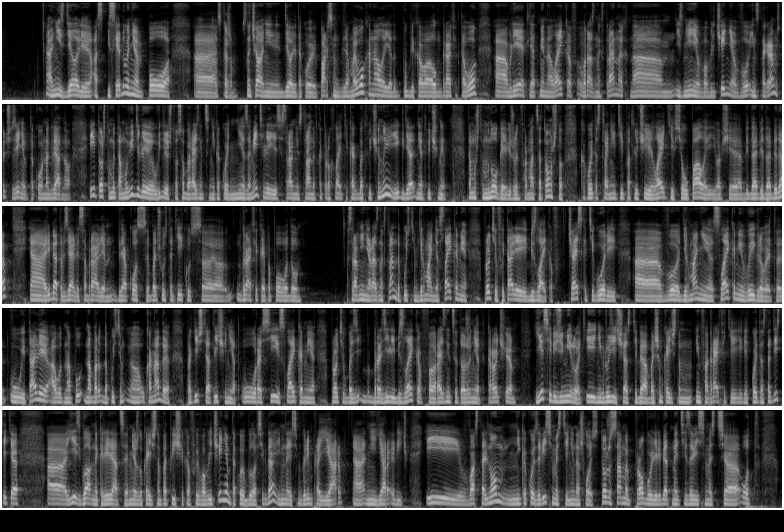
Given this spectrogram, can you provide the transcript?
они сделали исследование по скажем, сначала они делали такой парсинг для моего канала, я публиковал график того, а, влияет ли отмена лайков в разных странах на изменение вовлечения в Инстаграм с точки зрения такого наглядного. И то, что мы там увидели, увидели, что особой разницы никакой не заметили, если сравнивать страны, в которых лайки как бы отключены и где не отключены. Потому что много я вижу информации о том, что в какой-то стране типа отключили лайки, и все упало, и вообще беда, беда, беда. А, ребята взяли, собрали для Кос большую статейку с э, графикой по поводу сравнение разных стран, допустим, Германия с лайками против Италии без лайков. Часть категорий э, в Германии с лайками выигрывает э, у Италии, а вот, на, наоборот, допустим, э, у Канады практически отличий нет. У России с лайками против Бази- Бразилии без лайков разницы тоже нет. Короче, если резюмировать и не грузить сейчас тебя большим количеством инфографики и какой-то статистики, а, есть главная корреляция между количеством подписчиков и вовлечением, такое было всегда, именно если мы говорим про ER, а не ER Reach. И в остальном никакой зависимости не нашлось. То же самое пробовали ребят найти зависимость а, от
